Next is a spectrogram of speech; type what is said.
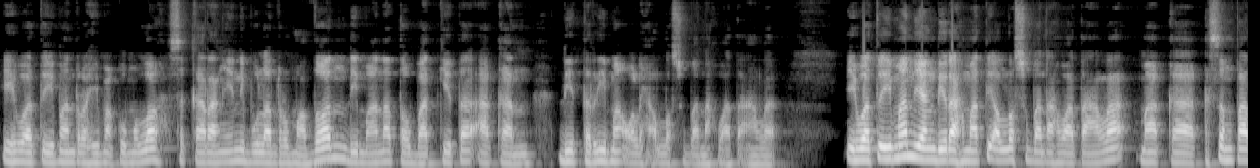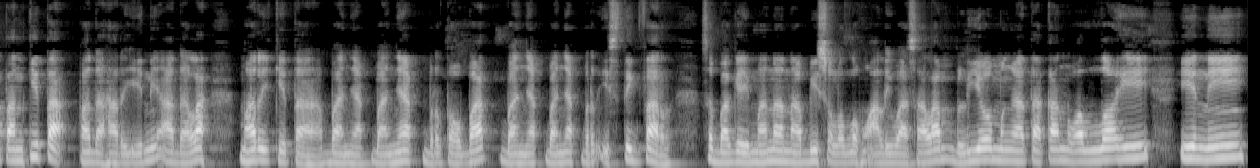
Ihwatu iman rahimakumullah, sekarang ini bulan Ramadan di mana tobat kita akan diterima oleh Allah Subhanahu wa taala. Ihwatu iman yang dirahmati Allah Subhanahu wa taala, maka kesempatan kita pada hari ini adalah mari kita banyak-banyak bertobat, banyak-banyak beristighfar sebagaimana Nabi Shallallahu alaihi wasallam beliau mengatakan wallahi ini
